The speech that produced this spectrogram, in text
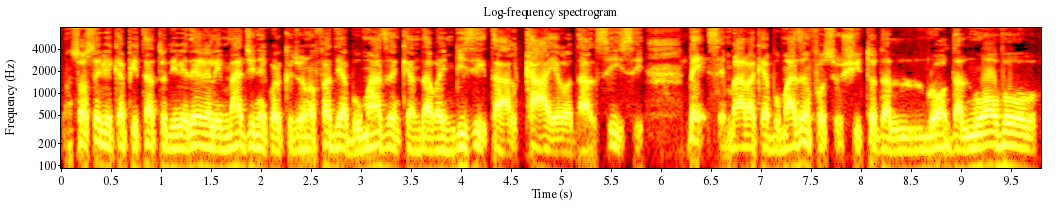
Non so se vi è capitato di vedere le immagini qualche giorno fa di Abu Mazen che andava in visita al Cairo dal Sisi. Beh, sembrava che Abu Mazen fosse uscito dal, dal nuovo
